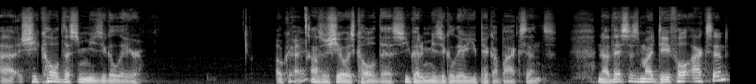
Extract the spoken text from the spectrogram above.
Uh, she called this a musical ear. Okay. That's what she always called this. You've got a musical ear, you pick up accents. Now this is my default accent,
